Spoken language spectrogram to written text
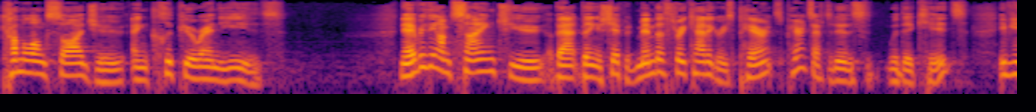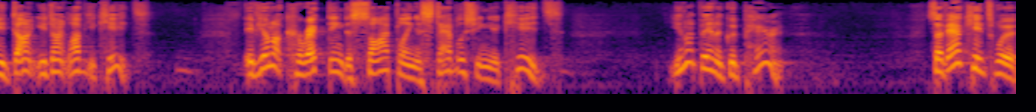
come alongside you and clip you around the ears. Now, everything I'm saying to you about being a shepherd, remember three categories. Parents, parents have to do this with their kids. If you don't, you don't love your kids. If you're not correcting, discipling, establishing your kids, you're not being a good parent. So if our kids were,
